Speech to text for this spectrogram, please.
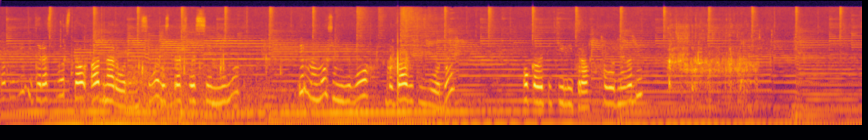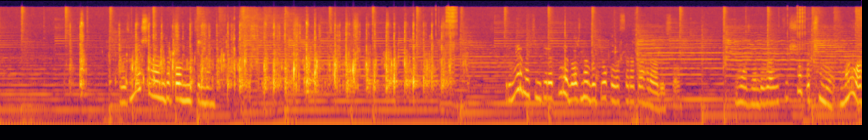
Как вы видите, раствор стал однородным. Всего лишь прошло 7 минут. Теперь мы можем его добавить в воду. Около 5 литров холодной воды. Размешиваем дополнительно. Примерно температура должна быть около 40 градусов. Можно добавить еще. Почему? Мыло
